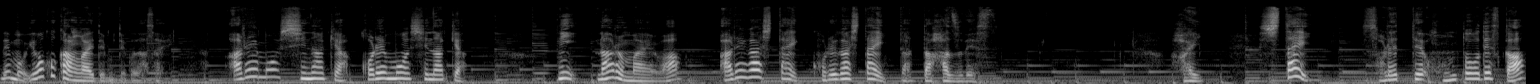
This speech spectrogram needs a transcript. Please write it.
でもよく考えてみてください。あれもしなきゃこれもしなきゃになる前はあれがしたいこれがしたいだったはずです。はい。したい。それって本当ですか？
